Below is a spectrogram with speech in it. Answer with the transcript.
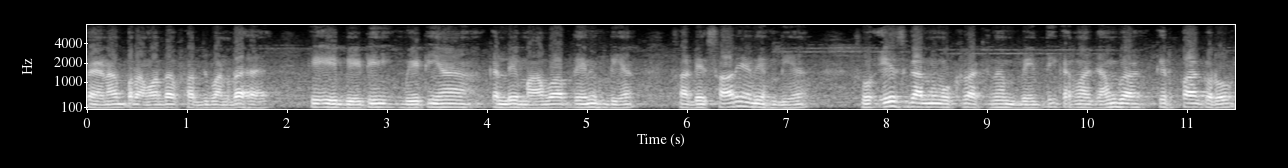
ਭੈਣਾਂ ਭਰਾਵਾਂ ਦਾ ਫਰਜ਼ ਬਣਦਾ ਹੈ ਕਿ ਇਹ ਬੇਟੀ, ਬੇਟੀਆਂ ਇਕੱਲੇ ਮਾਂ-ਬਾਪ ਦੇ ਨਹੀਂ ਹੁੰਦੀਆਂ, ਸਾਡੇ ਸਾਰਿਆਂ ਦੀਆਂ ਹੁੰਦੀਆਂ। ਸੋ ਇਸ ਗੱਲ ਨੂੰ ਮੁੱਖ ਰੱਖਦਾ ਮੈਂ ਬੇਨਤੀ ਕਰਨਾ ਚਾਹੂੰਗਾ, ਕਿਰਪਾ ਕਰੋ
